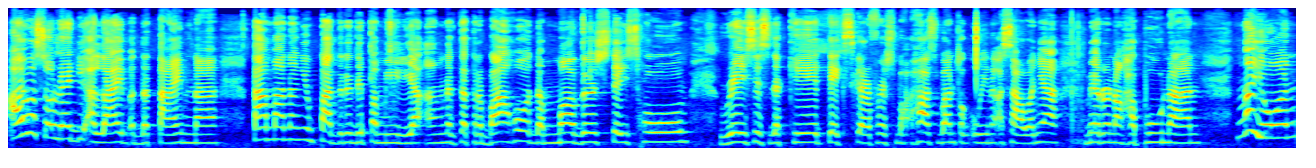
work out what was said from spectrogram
I was already alive at the time na tama nang yung padre de pamilya ang nagtatrabaho, the mother stays home, raises the kid, takes care of her husband pag uwi ng asawa niya, meron ng hapunan. Ngayon,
